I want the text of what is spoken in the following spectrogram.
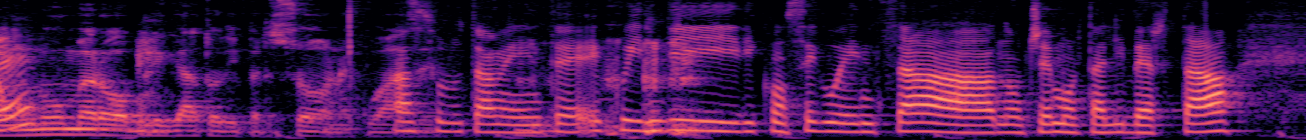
oltre a un numero obbligato di persone quasi. Assolutamente, e quindi di conseguenza non c'è molta libertà eh,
